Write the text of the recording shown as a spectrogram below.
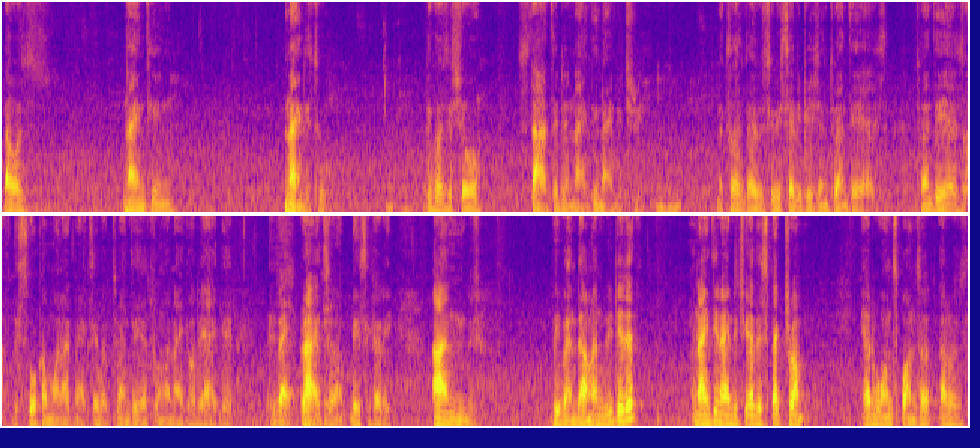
That was 1992 Okay. because the show started in 1993. Because there was a celebration 20 years. 20 years of the Soca Monarch next year, but 20 years from when I got the idea. Right, Right, okay. so basically. And we went down and we did it. 1993 at the Spectrum. We had one sponsor, that was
